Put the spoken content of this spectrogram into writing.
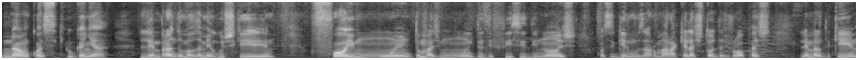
não conseguiu ganhar. Lembrando, meus amigos, que foi muito, mas muito difícil de nós conseguirmos arrumar aquelas todas roupas. Lembrando que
